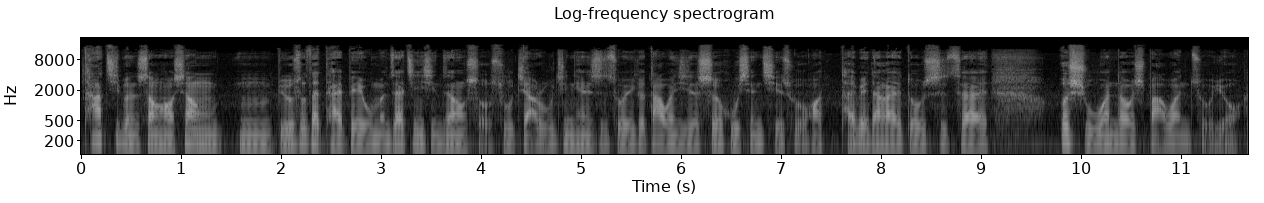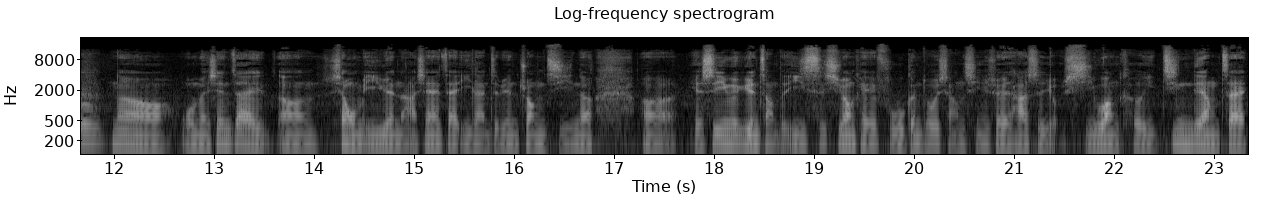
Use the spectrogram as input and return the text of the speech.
它基本上好像，嗯，比如说在台北，我们在进行这样手术，假如今天是做一个达文西的射护线切除的话，台北大概都是在。二十五万到二十八万左右。嗯，那我们现在，嗯、呃，像我们医院啊，现在在宜兰这边装机，那呃，也是因为院长的意思，希望可以服务更多乡亲，所以他是有希望可以尽量在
